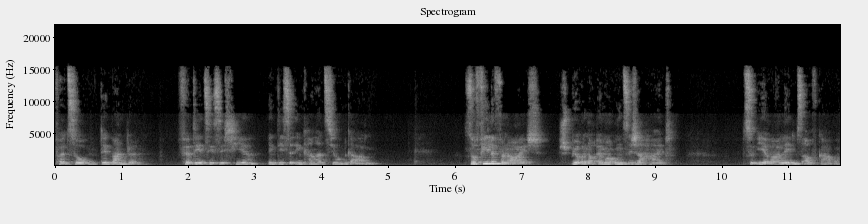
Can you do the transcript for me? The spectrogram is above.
vollzogen den Wandel, für den sie sich hier in diese Inkarnation gaben. So viele von euch spüren noch immer Unsicherheit zu ihrer Lebensaufgabe.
